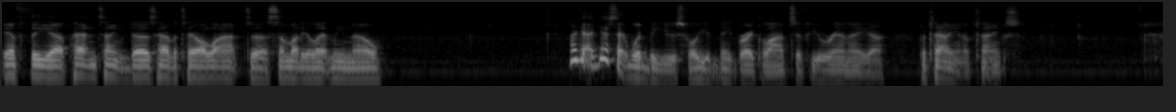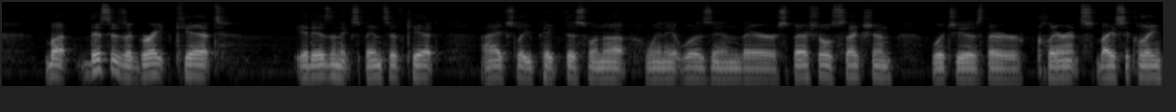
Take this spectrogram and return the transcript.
if the uh, Patton tank does have a tail light, uh, somebody let me know. I guess that would be useful. You'd need brake lights if you were in a uh, battalion of tanks. But this is a great kit. It is an expensive kit. I actually picked this one up when it was in their specials section, which is their clearance basically.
